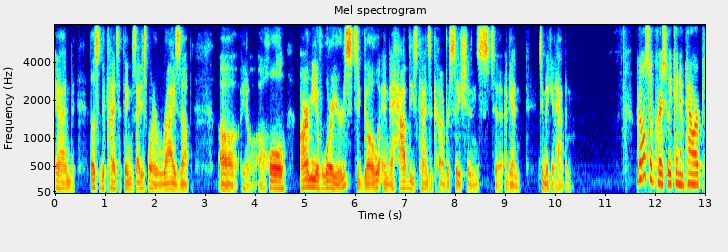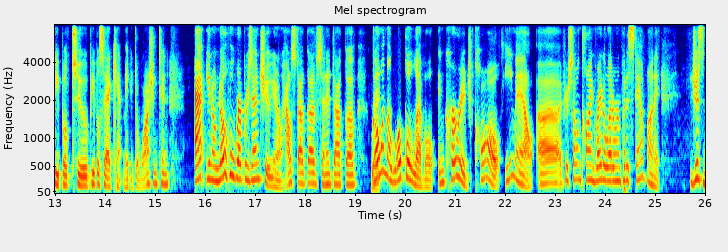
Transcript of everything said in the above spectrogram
and those are the kinds of things i just want to rise up uh, you know a whole army of warriors to go and to have these kinds of conversations to again to make it happen. But also chris we can empower people to people say i can't make it to washington. At you know know who represents you you know house.gov senate.gov right. go on the local level encourage call email uh, if you're so inclined write a letter and put a stamp on it just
